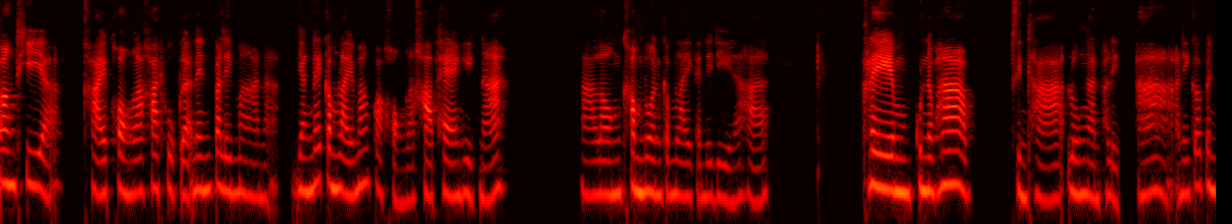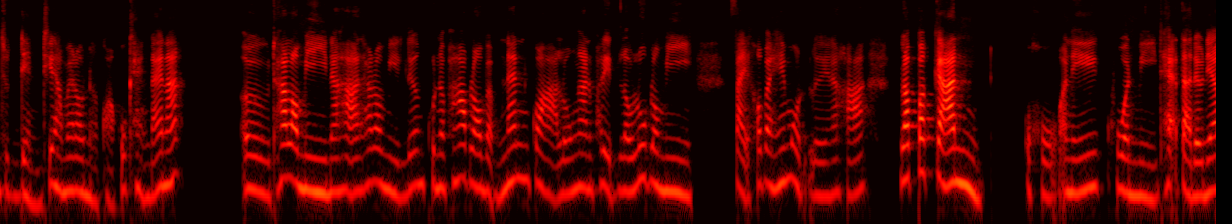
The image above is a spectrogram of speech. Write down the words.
บางทีอะขายของราคาถูกและเน้นปริมาณอะยังได้กำไรมากกว่าของราคาแพงอีกนะอลองคำนวณกำไรกันดีๆนะคะ เคลมคุณภาพสินค้าโรงงานผลิตอ่าอันนี้ก็เป็นจุดเด่นที่ทำให้เราเหนือกว่าคู่แข่งได้นะ เออ ถ้าเรามีนะคะ ถ้าเรามีเรื่องคุณภาพเราแบบแน่นกว่าโรงงานผลิตเรารูปเรามีใส่เข้าไปให้หมดเลยนะคะ รับประกันโอ้โฮอันนี้ควรมีแทแต่เดี๋ยวนี้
